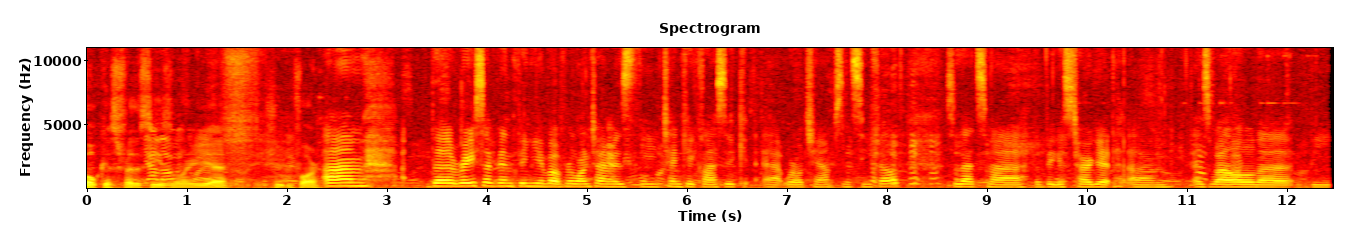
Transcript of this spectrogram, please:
focus for the season? What are you uh, shooting for? Um, the race I've been thinking about for a long time is the 10K Classic at World Champs in Seefeld. So that's my the biggest target. Um, as well, the, the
